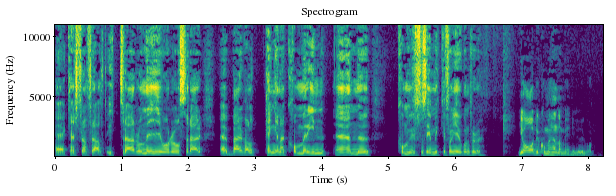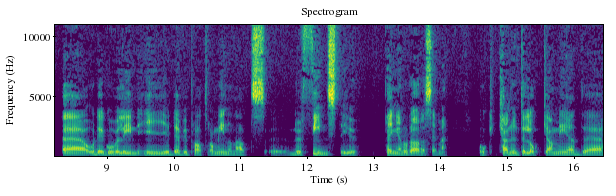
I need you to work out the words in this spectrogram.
eh, kanske framförallt yttrar och nior och sådär. Eh, Bergvall-pengarna kommer in eh, nu. Kommer vi få se mycket från Djurgården tror du? Ja, det kommer hända mer i Djurgården. Eh, och det går väl in i det vi pratade om innan att eh, nu finns det ju pengar att röra sig med. Och kan du inte locka med eh,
